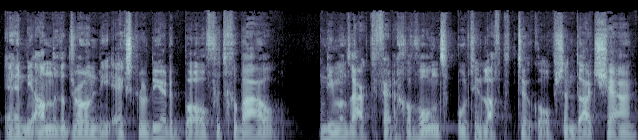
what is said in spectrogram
En die andere drone die explodeerde boven het gebouw. Niemand raakte verder gewond. Poetin lag te tukken op zijn dacha.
